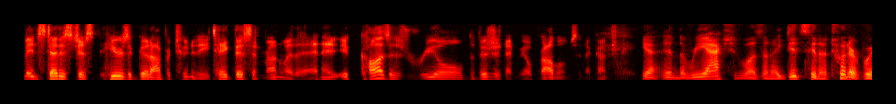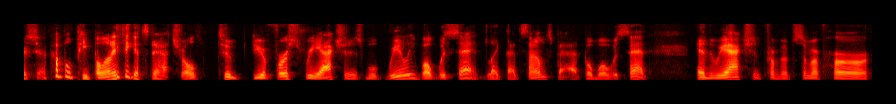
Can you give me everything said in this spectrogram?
Instead, it's just here's a good opportunity. Take this and run with it, and it, it causes real division and real problems in the country. Yeah, and the reaction was, and I did see it on Twitter, where a couple people, and I think it's natural to your first reaction is, well, really, what was said? Like that sounds bad, but what was said? And the reaction from some of her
